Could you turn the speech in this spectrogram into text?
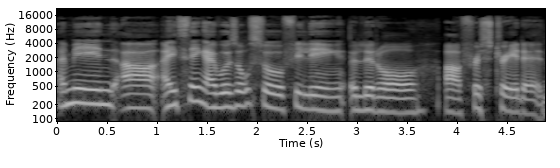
I mean, uh, I think I was also feeling a little uh, frustrated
